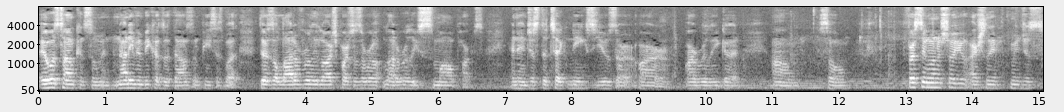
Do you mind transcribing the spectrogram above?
it was time consuming. Not even because of a thousand pieces, but there's a lot of really large parts. There's a lot of really small parts, and then just the techniques used are are are really good. Um, so, first thing I want to show you. Actually, let me just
